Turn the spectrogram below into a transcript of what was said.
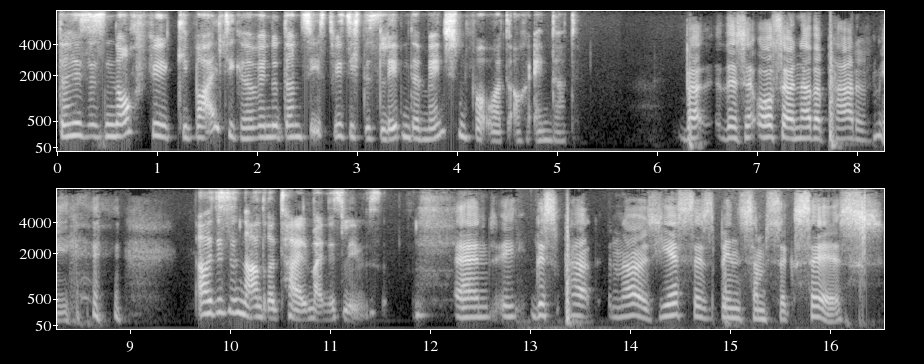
Dann ist es noch viel gewaltiger, wenn du dann siehst, wie sich das Leben der Menschen vor Ort auch ändert. But there's also another part of me. Aber das ist ein anderer Teil meines Lebens. And this part knows, yes, there's been some success.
